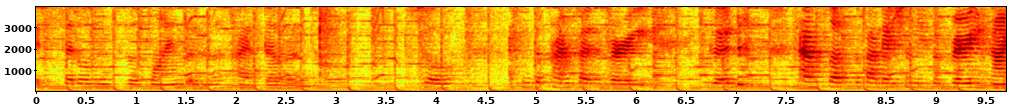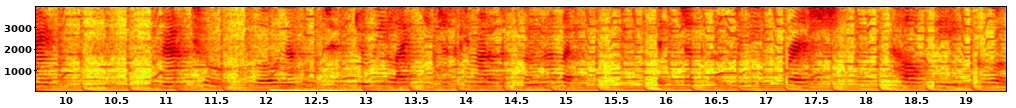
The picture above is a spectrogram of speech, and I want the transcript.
it settles into those lines and this side doesn't. So I think the prime side is very good. And plus the foundation leaves a very nice natural glow. Nothing too dewy like you just came out of a sauna but it's just a really fresh healthy glow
